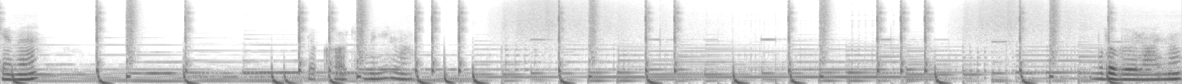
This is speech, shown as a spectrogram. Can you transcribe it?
AKM Yok AKM değil mi? Bu da böyle aynı.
